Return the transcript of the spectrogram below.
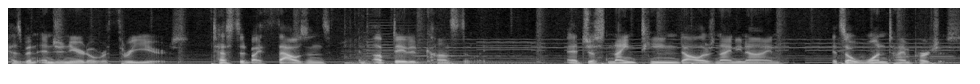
has been engineered over three years, tested by thousands, and updated constantly. At just $19.99, it's a one-time purchase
